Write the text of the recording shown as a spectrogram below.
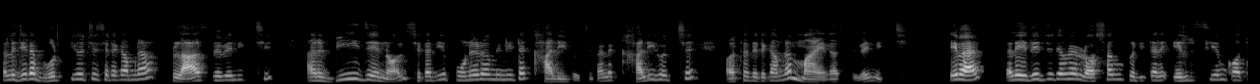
তাহলে যেটা ভর্তি হচ্ছে, সেটাকে আমরা প্লাস ভেবে নিচ্ছি, আর বি যে নল, সেটা দিয়ে পনেরো মিনিটে খালি হচ্ছে। তাহলে খালি হচ্ছে, অর্থাৎ এটাকে আমরা মাইনাস ভেবে নিচ্ছি। এবার, তাহলে এদের যদি আমরা লসাগু করি, তাহলে এলসিএম কত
